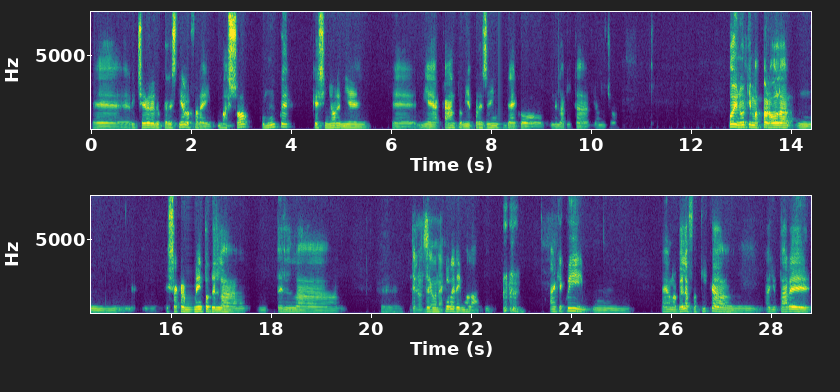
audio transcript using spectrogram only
eh, ricevere l'Eucaristia lo farei, ma so comunque che il Signore mi è, eh, mi è accanto, mi è presente ecco, nella vita di ogni giorno. Poi un'ultima parola, mh, mm, il sacramento della, della, eh, dell'unzione dei malati. Anche qui mh, è una bella fatica eh, aiutare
